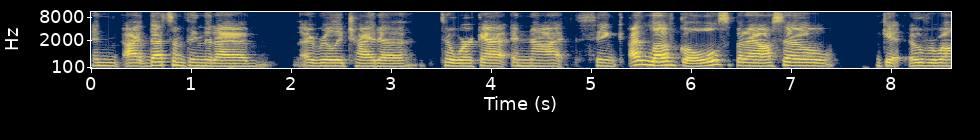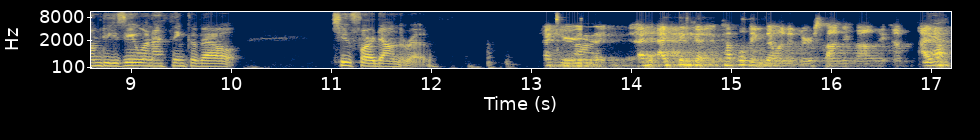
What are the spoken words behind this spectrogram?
and I that's something that I I really try to to work at and not think I love goals, but I also get overwhelmed easy when I think about too far down the road. I hear you. I, I think a couple things I wanted to respond to, Molly. Um, I yeah. don't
